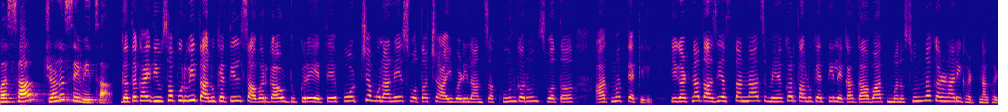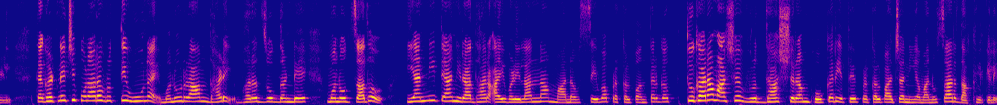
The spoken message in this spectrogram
वसा जनसेवेचा. गत काही दिवसापूर्वी तालुक्यातील सावरगाव डुकरे येथे पोटच्या मुलाने स्वतःच्या आई वडिलांचा खून करून स्वतः आत्महत्या केली. ही घटना ताजी असतानाच मेहकर तालुक्यातील एका गावात मनसुन्न करणारी घटना घडली. त्या घटनेची पुनरावृत्ती होऊ नये म्हणून राम धाडे भरत जोगदंडे मनोज जाधव यांनी त्या निराधार आई वडिलांना मानव सेवा प्रकल्प अंतर्गत तुकाराम आशय वृद्धाश्रम भोकर येथे प्रकल्पाच्या नियमानुसार दाखल केले.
